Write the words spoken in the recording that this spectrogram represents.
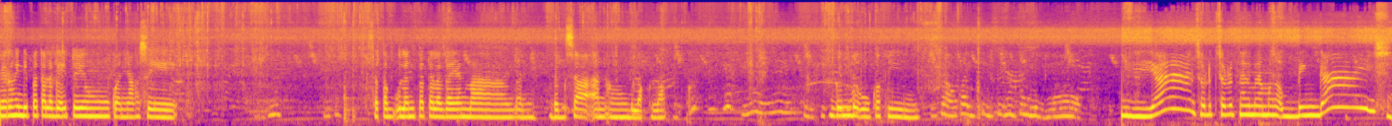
Pero hindi pa talaga ito yung kanya kasi sa tag-ulan pa talaga yan mag ano, dagsaan ang bulaklak. Ganda o kakinis. Ikaw, kaigsigsi ng tulog mo. Yan! Surut-surut na naman ang mga ubing guys!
